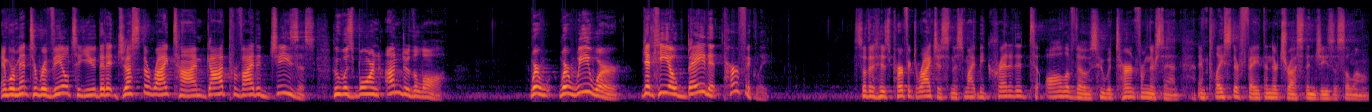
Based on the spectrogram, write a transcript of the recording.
And we're meant to reveal to you that at just the right time, God provided Jesus, who was born under the law where, where we were, yet he obeyed it perfectly, so that his perfect righteousness might be credited to all of those who would turn from their sin and place their faith and their trust in Jesus alone.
